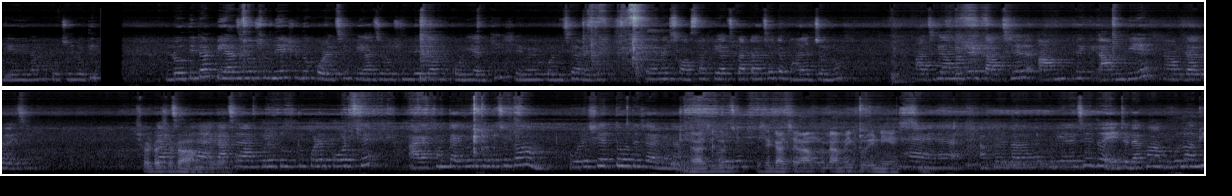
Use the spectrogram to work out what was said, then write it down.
দিয়ে দিলাম প্রচুর লতি। লতিটা পেঁয়াজ রসুন দিয়ে শুধু করেছি। পেঁয়াজ রসুন দিয়ে যেমন করি আর কি সেভাবে করেছি। আর এখানে শসা পেঁয়াজ কাটা আছে এটা ভাইয়ের জন্য। আজকে আমাদের গাছের আম থেকে আম দিয়ে আম ডাল হয়েছে। ছোট ছোট আম হ্যাঁ গাছের আমগুলো টুকটুক করে পড়ছে। আর এখন তো একদম ছোটো ছোটো আম ওরে সেদ্ধ হতে চাইবে না। গাছগুলো সে গাছের আমগুলো আমি কুড়ি নিয়ে এসেছি। হ্যাঁ হ্যাঁ আপনাদের দাদাকে ঘুরিয়ে এনেছি। তো এই যে দেখো আমগুলো আমি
